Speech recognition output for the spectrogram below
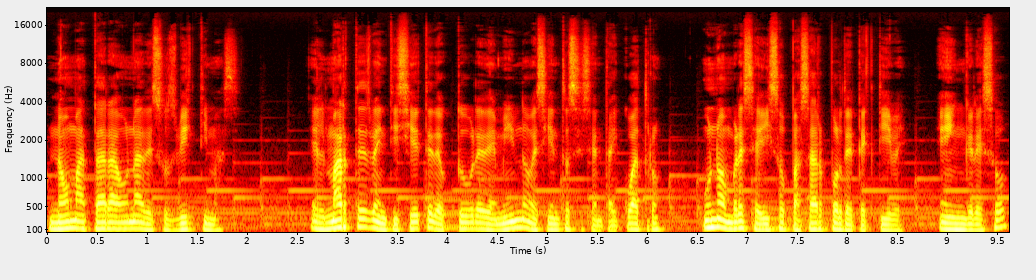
no matar a una de sus víctimas. El martes 27 de octubre de 1964, un hombre se hizo pasar por detective e ingresó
